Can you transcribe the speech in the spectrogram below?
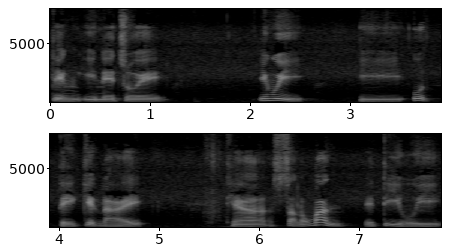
定因的罪，因为伊有地革来，听撒罗曼的智慧，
